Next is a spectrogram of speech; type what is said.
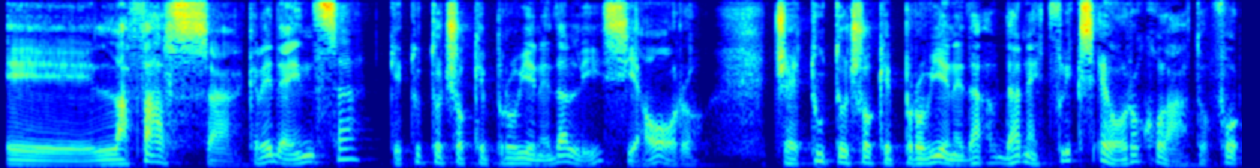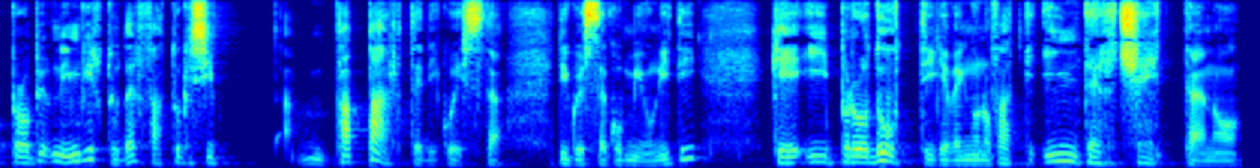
e la falsa credenza che tutto ciò che proviene da lì sia oro, cioè tutto ciò che proviene da, da Netflix è oro colato, for, proprio in virtù del fatto che si fa parte di questa, di questa community, che i prodotti che vengono fatti intercettano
